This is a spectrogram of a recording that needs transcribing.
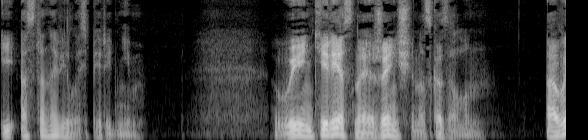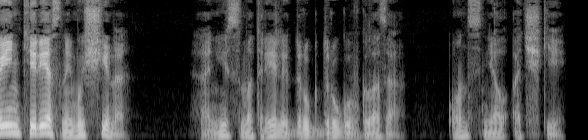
и остановилась перед ним. Вы интересная женщина, сказал он. А вы интересный мужчина. Они смотрели друг другу в глаза. Он снял очки.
